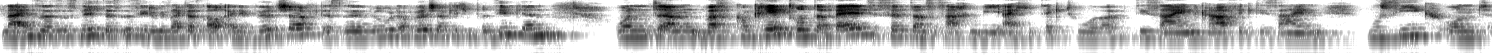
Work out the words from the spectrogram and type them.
nein, so ist es nicht. Das ist, wie du gesagt hast, auch eine Wirtschaft. Es äh, beruht auf wirtschaftlichen Prinzipien. Und ähm, was konkret drunter fällt, sind dann so Sachen wie Architektur, Design, Grafikdesign, Musik und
